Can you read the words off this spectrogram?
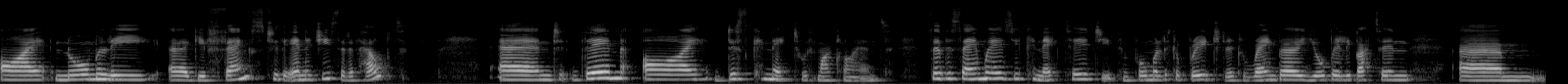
I normally uh, give thanks to the energies that have helped and then I disconnect with my client. So the same way as you connected, you can form a little bridge, a little rainbow, your belly button um,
